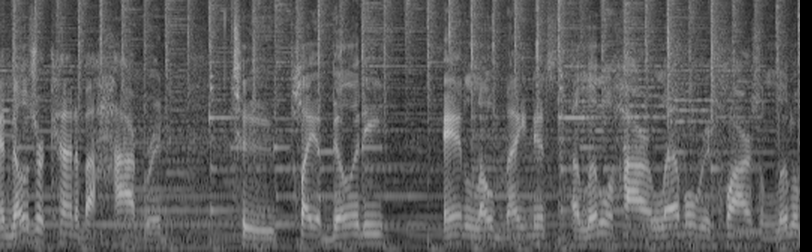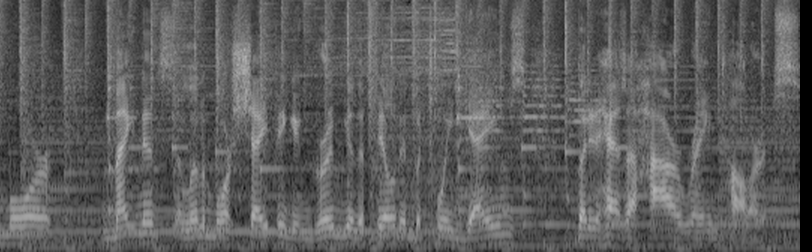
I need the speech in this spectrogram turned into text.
And those are kind of a hybrid to playability and low maintenance. A little higher level requires a little more maintenance, a little more shaping and grooming of the field in between games, but it has a higher rain tolerance.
